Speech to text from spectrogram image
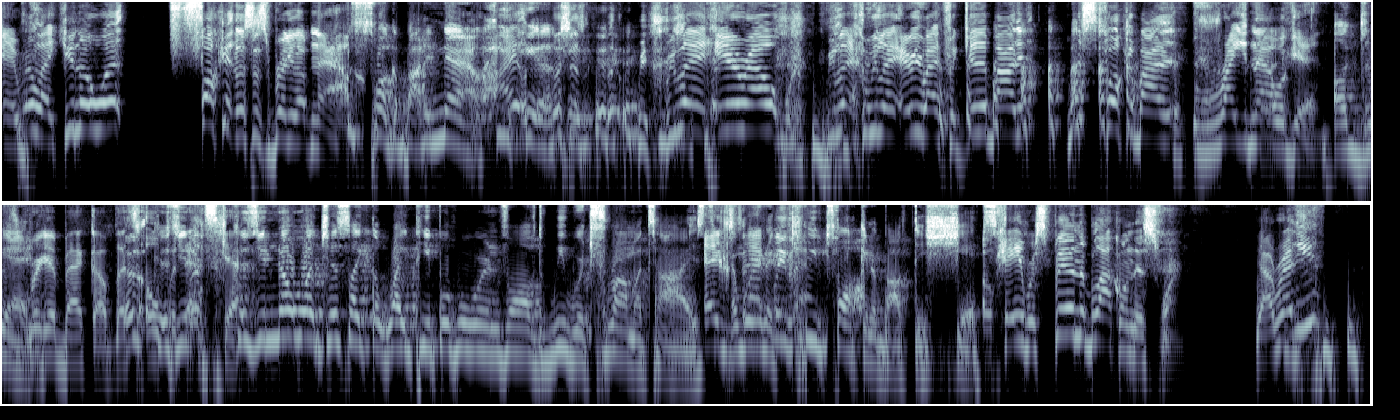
and we're like, you know what? Fuck it, let's just bring it up now. Let's talk about it now. All right? Yeah. Let's just we, we let air out. We let we let everybody forget about it. Let's talk about it right now again. Again. Bring it back up. Let's open Because you, that scab. because you know what? Just like the white people who were involved, we were traumatized. And we're going to that. keep talking about this shit. Okay, we're spinning the block on this one. Y'all ready?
